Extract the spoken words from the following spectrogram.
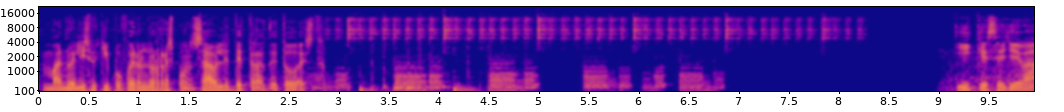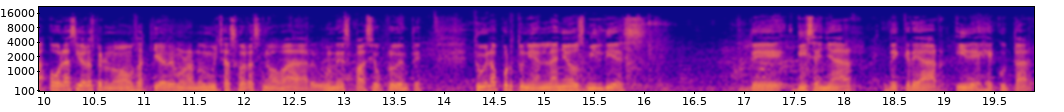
Manuel y su equipo fueron los responsables detrás de todo esto. Y que se lleva horas y horas, pero no vamos aquí a demorarnos muchas horas, sino vamos a dar un espacio prudente. Tuve la oportunidad en el año 2010 de diseñar, de crear y de ejecutar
